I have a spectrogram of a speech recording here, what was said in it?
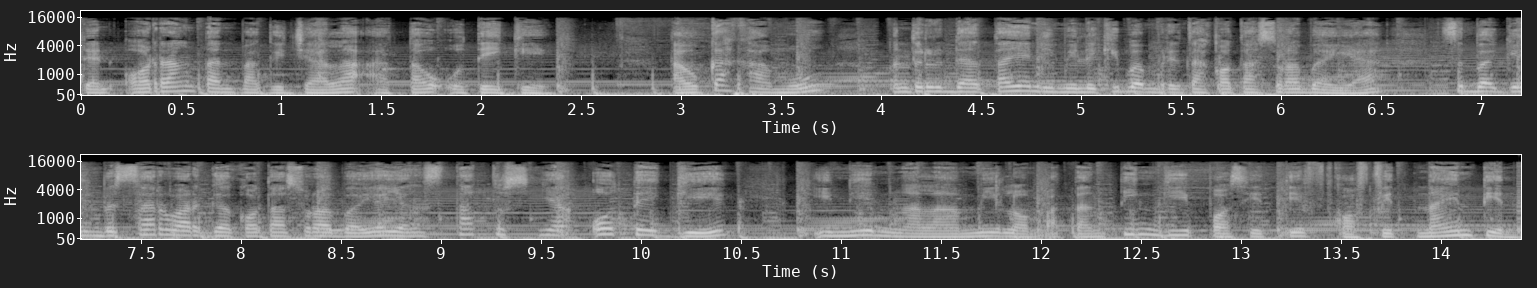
dan orang tanpa gejala atau OTG. Tahukah kamu, menurut data yang dimiliki pemerintah kota Surabaya, sebagian besar warga kota Surabaya yang statusnya OTG ini mengalami lompatan tinggi positif COVID-19.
